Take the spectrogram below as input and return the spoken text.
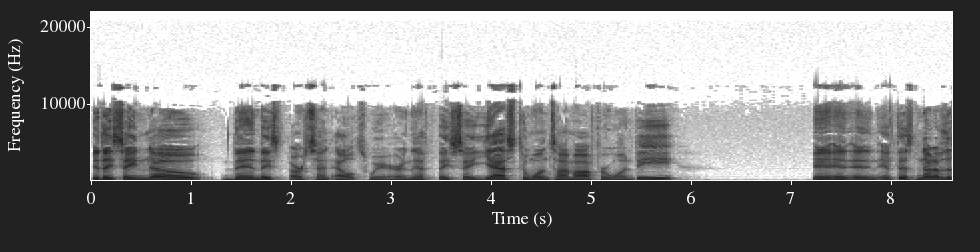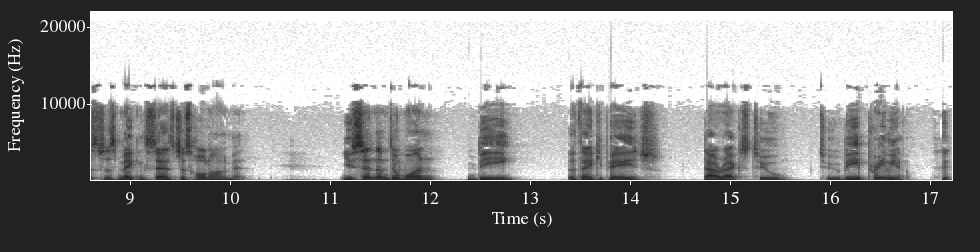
If they say no, then they are sent elsewhere. And if they say yes to one time offer 1B, and, and if this none of this is making sense, just hold on a minute. You send them to 1B, the thank you page directs to to be premium.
